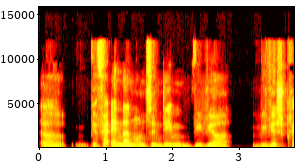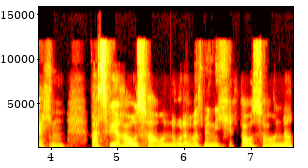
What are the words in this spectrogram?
äh, wir verändern uns in dem, wie wir, wie wir sprechen, was wir raushauen oder was wir nicht raushauen. Ne?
